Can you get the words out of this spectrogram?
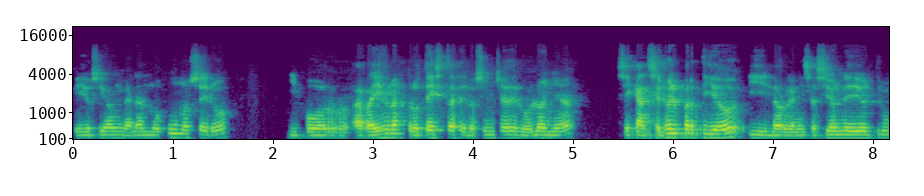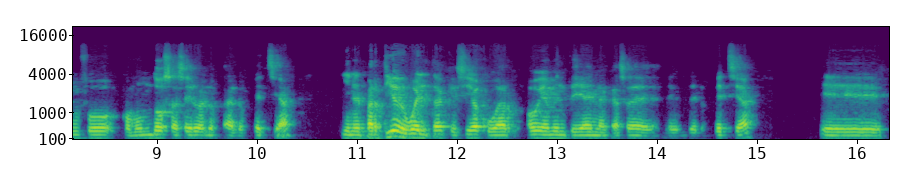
que ellos iban ganando 1-0 y por, a raíz de unas protestas de los hinchas del Boloña, se canceló el partido y la organización le dio el triunfo como un 2 a 0 a los, a. Y en el partido de vuelta, que se iba a jugar obviamente ya en la casa de, de, los Spezia, eh,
